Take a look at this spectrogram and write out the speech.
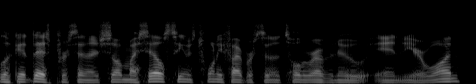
look at this percentage. So my sales team is 25% of total revenue in year one.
